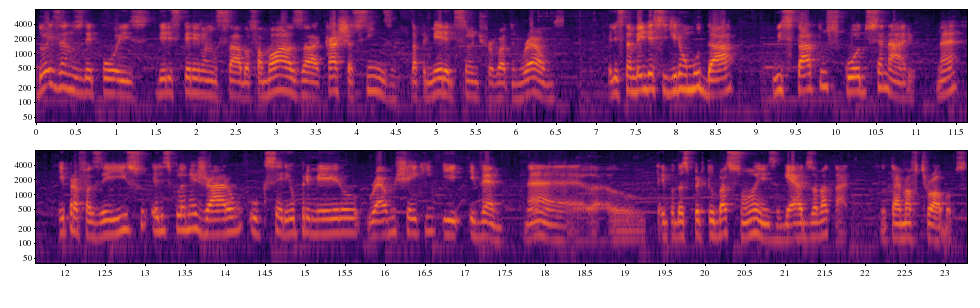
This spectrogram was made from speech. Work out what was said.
dois anos depois deles terem lançado a famosa caixa cinza da primeira edição de Forgotten Realms, eles também decidiram mudar o status quo do cenário, né? E para fazer isso, eles planejaram o que seria o primeiro Realm Shaking Event, né? O Tempo das Perturbações, Guerra dos Avatares, o Time of Troubles.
